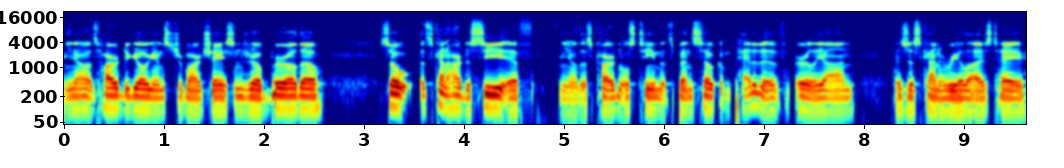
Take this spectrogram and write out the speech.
You know, it's hard to go against Ja'Marr Chase and Joe Burrow, though. So it's kind of hard to see if, you know, this Cardinals team that's been so competitive early on has just kind of realized, hey,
